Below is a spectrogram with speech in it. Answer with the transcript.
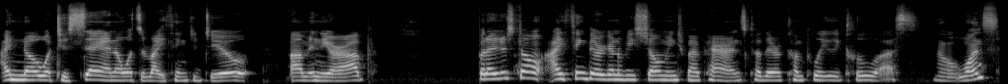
I know what to say. I know what's the right thing to do, um, in Europe. But I just don't. I think they're gonna be so mean to my parents because they're completely clueless. no, once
